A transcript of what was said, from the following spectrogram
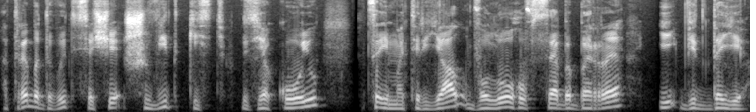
а треба дивитися ще швидкість, з якою цей матеріал вологу в себе бере і віддає.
